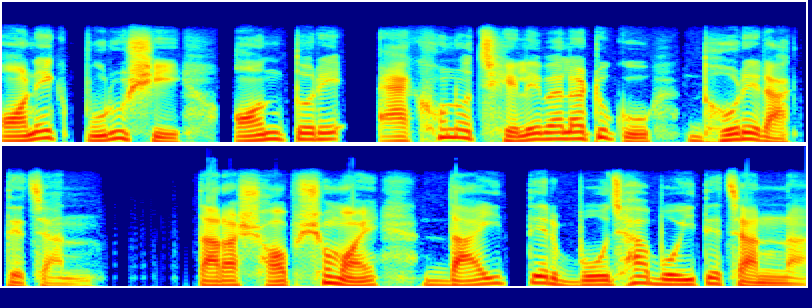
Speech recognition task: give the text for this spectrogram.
অনেক পুরুষই অন্তরে এখনও ছেলেবেলাটুকু ধরে রাখতে চান। তারা সবসময় দায়িত্বের বোঝা বইতে চান না।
